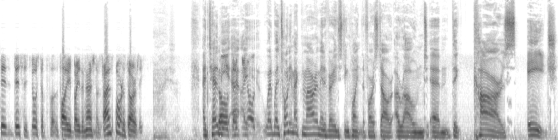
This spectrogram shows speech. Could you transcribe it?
this is justified by the National Transport Authority. Right. And tell so, me, like, uh, know, I, well, well, Tony McNamara made a very interesting point in the first hour around um, the car's age.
